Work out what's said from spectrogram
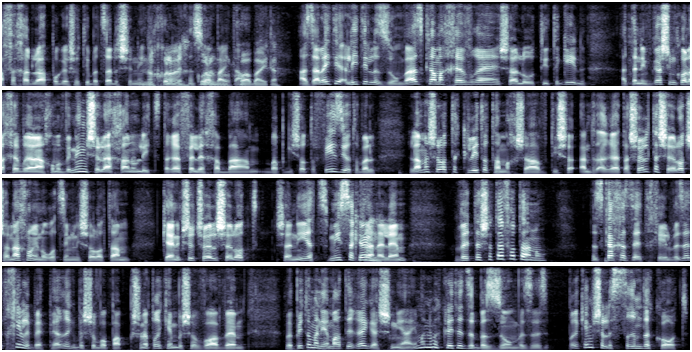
אף אחד לא היה פוגש אותי בצד השני, כי כולם נכנסו נכון, כולם הביתה. הלכו הביתה. אז עליתי, עליתי לזום, ואז כמה חבר'ה שאלו אותי, תגיד, אתה נפגש עם כל החבר'ה האלה, אנחנו מבינים שלא יכלנו להצטרף אליך בפגישות הפיזיות, אבל למה שלא תקליט אותם עכשיו? תש... הרי אתה שואל את השאלות שאנחנו היינו רוצים לשאול אותם, כי אני פשוט שואל שאלות שאני עצמי סקרן כן. אליהן, ותשתף אותנו. אז ככה זה התחיל, וזה התחיל בפרק בשבוע, שני פרקים בשבוע, ו... ופתאום אני אמרתי, רגע, שנייה, אם אני מקליט את זה בזום, וזה פרקים של 20 דקות,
